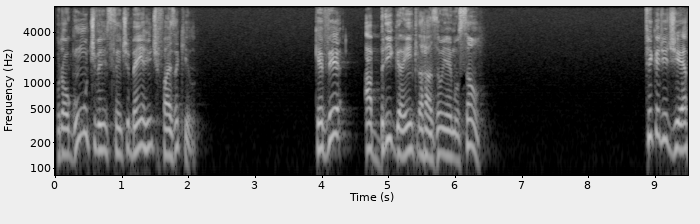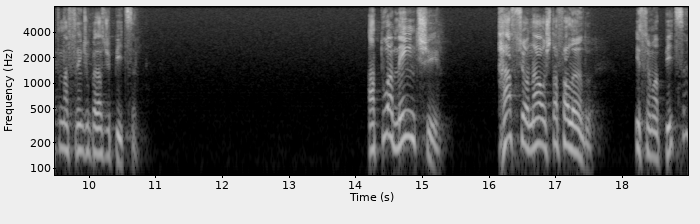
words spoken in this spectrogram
por algum motivo a gente se sente bem, a gente faz aquilo. Quer ver a briga entre a razão e a emoção? Fica de dieta na frente de um pedaço de pizza. A tua mente racional está falando: isso é uma pizza,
